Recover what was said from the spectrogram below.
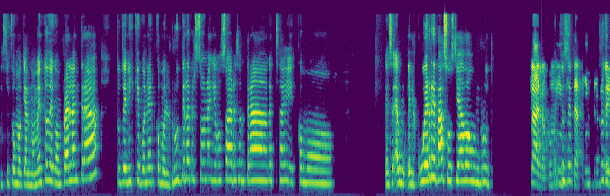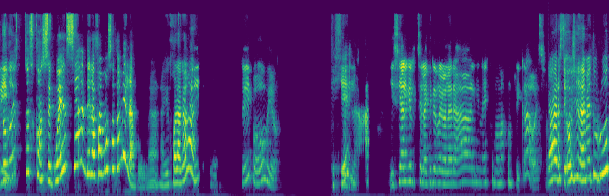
Así como que al momento de comprar la entrada, tú tenés que poner como el root de la persona que va a usar esa entrada, ¿cachai? Es como... es- el QR va asociado a un root. Claro, como Entonces, insta, Creo que todo esto es consecuencia de la famosa Pamela, pues. Ahí la cagada. Sí, sí, pues obvio. Qué Qué. Y si alguien se la quiere regalar a alguien, es como más complicado eso. Claro, sí. Oye, dame tu root.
